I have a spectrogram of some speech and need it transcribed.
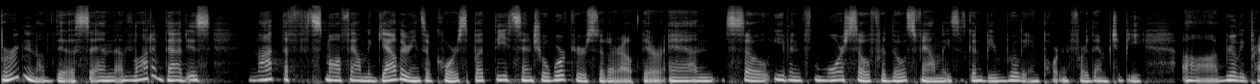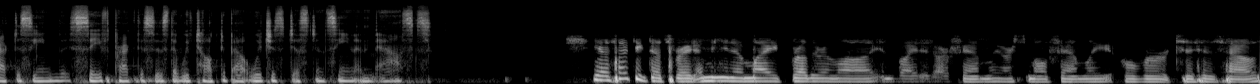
burden of this. And a lot of that is not the small family gatherings, of course, but the essential workers that are out there. And so, even more so for those families, it's going to be really important for them to be uh, really practicing the safe practices that we've talked about, which is distancing and masks. Yes, I think that's right. I mean, you know, my brother in law invited our family, our small family, over to his house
